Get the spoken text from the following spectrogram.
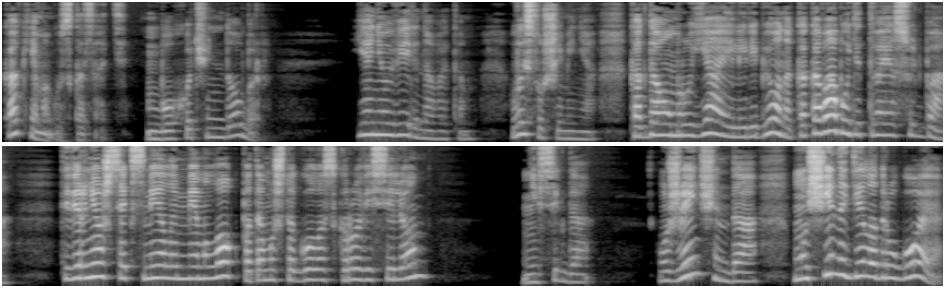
Как я могу сказать? Бог очень добр. Я не уверена в этом. Выслушай меня. Когда умру я или ребенок, какова будет твоя судьба? Ты вернешься к смелым мемлок, потому что голос крови силен? Не всегда. У женщин, да. Мужчины — дело другое.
